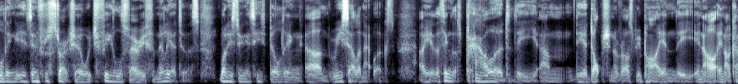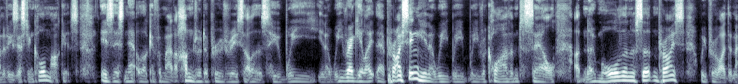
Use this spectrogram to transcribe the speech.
building is infrastructure which feels very familiar to us. What he's doing is he's building um, reseller networks. Uh, the thing that's powered the um, the adoption of Raspberry Pi in the in our in our kind of existing core markets is this network of about hundred approved resellers who we you know we regulate their pricing. You know we we we require them to sell at no more than a certain price. We provide them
